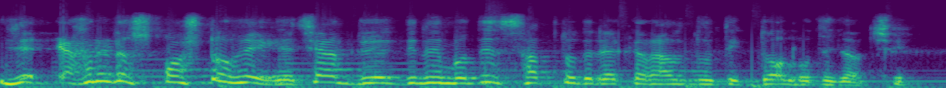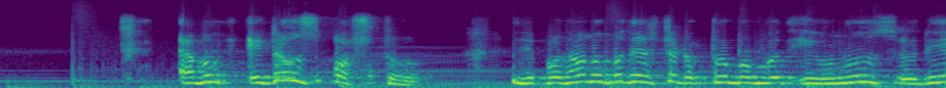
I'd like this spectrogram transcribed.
যে এখন এটা স্পষ্ট হয়ে গেছে আর দু একদিনের মধ্যে ছাত্রদের একটা রাজনৈতিক দল হতে যাচ্ছে। এবং এটাও স্পষ্ট যে প্রধান উপদেষ্টা ডক্টর মোহাম্মদ ইউনুস, উনি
